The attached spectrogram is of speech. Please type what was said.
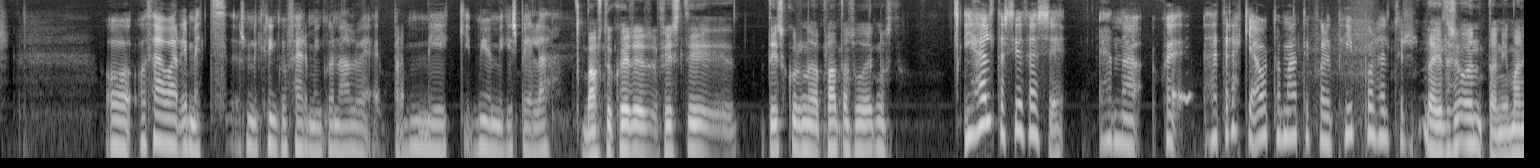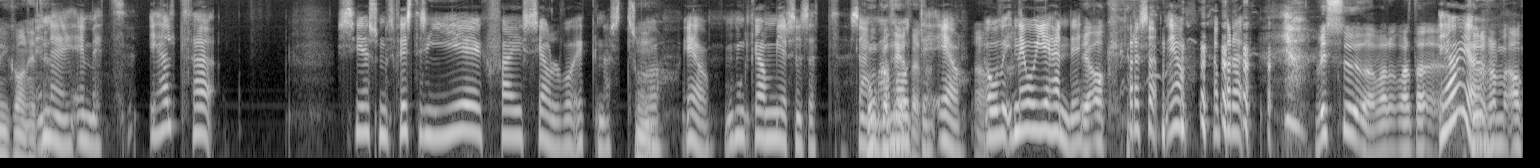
Og, og það var einmitt svona kringum ferminguna alveg bara mikið, mjög mikið spilað. Mástu hver er fyrsti diskurinn eða plantan sem þú eignast? Ég held að sé þessi, hérna, hvað, þetta er ekki Automatic for the People heldur, Nei, ég held að sé undan, ég man ekki hvað hann heitir. Nei, einmitt, ég held það sé svona fyrsti sem ég fæ sjálf og eignast, sko, já, hún gaf mér sem Hún sama á móti, já, Já. og, nei, og ég henni, Já, ok, já, bara, vissuðu það, var, var það Já, já.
